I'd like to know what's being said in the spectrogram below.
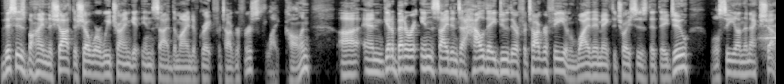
This is Behind the Shot, the show where we try and get inside the mind of great photographers like Colin. Uh, and get a better insight into how they do their photography and why they make the choices that they do. We'll see you on the next show.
